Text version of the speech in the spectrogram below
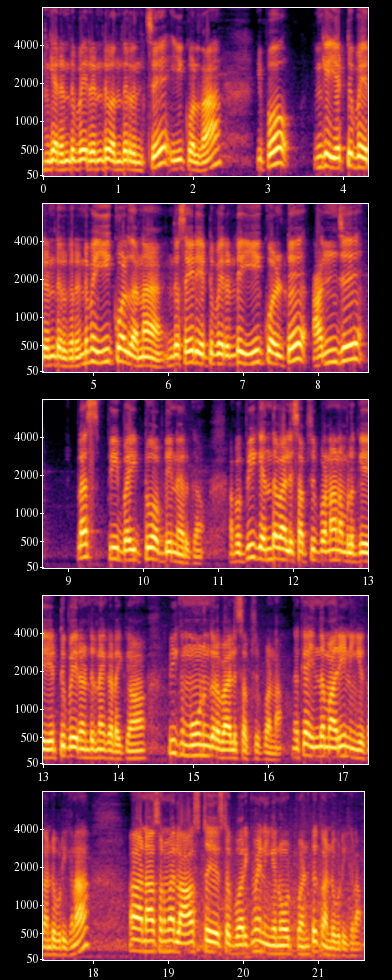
இங்கே ரெண்டு பை ரெண்டு வந்துருந்துச்சு. ஈக்குவல் தான். இப்போது இங்கே எட்டு பை ரெண்டு இருக்குது ரெண்டுமே ஈக்குவல் தானே? இந்த சைடு எட்டு பை ரெண்டு ஈக்குவல் டு அஞ்சு ப்ளஸ் பி பை டூ அப்படின்னு இருக்கும். அப்போ பிக்கு எந்த வேல்யூ சப்ஸ்டியூட் பண்ணால் நம்மளுக்கு எட்டு பை ரெண்டுனே கிடைக்கும். பிக்கு மூணுங்கிற வேல்யூ சப்ஸ்டியூட் பண்ணால் ஓகே இந்த மாதிரி நீங்கள் கண்டுபிடிக்கலாம். நான் சொன்ன மாதிரி லாஸ்ட்டு ஸ்டெப் வரைக்குமே நீங்கள் நோட் பண்ணிட்டு கண்டுபிடிக்கலாம்.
